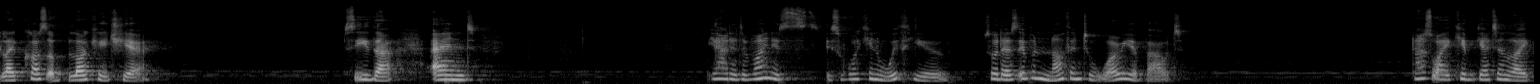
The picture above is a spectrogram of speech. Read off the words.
like cause a blockage here. See that? And yeah, the divine is is working with you. So there's even nothing to worry about. That's why I keep getting like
